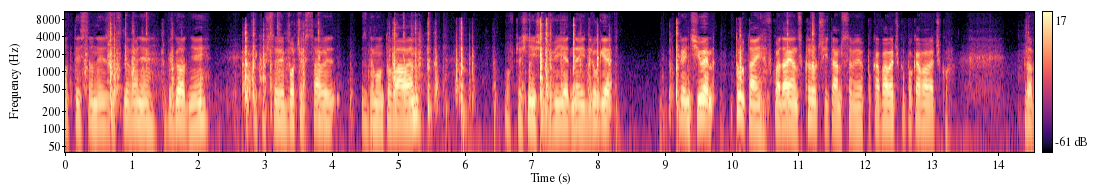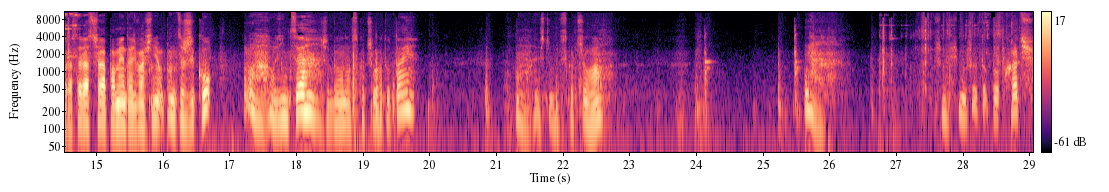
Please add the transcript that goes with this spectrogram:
od tej strony jest zdecydowanie wygodniej. Jak już sobie boczek cały zdemontowałem, bo wcześniejsze drzwi jedne i drugie kręciłem tutaj, wkładając klucz i tam sobie po kawałeczku, po kawałeczku. Dobra, teraz trzeba pamiętać właśnie o pancerzyku, o, lince, żeby ona wskoczyła tutaj. O, jeszcze nie wskoczyła. Czymś muszę to popchać.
